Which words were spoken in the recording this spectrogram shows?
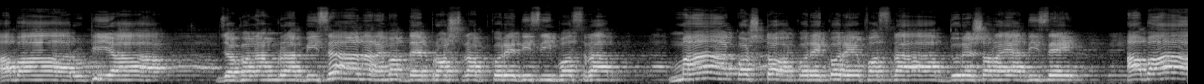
আবার উঠিয়া যখন আমরা বিছানার মধ্যে প্রস্রাব করে দিছি, প্রস্রাব, মা কষ্ট করে করে প্রস্রাব দূরে সরাইয়া দিছে। আবার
